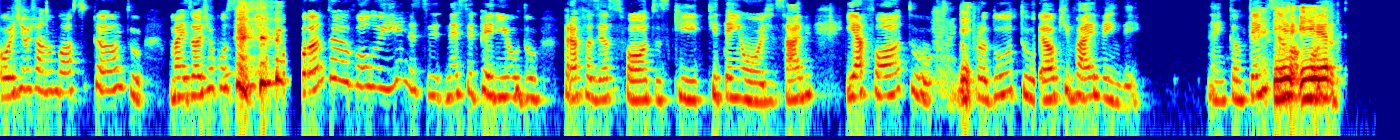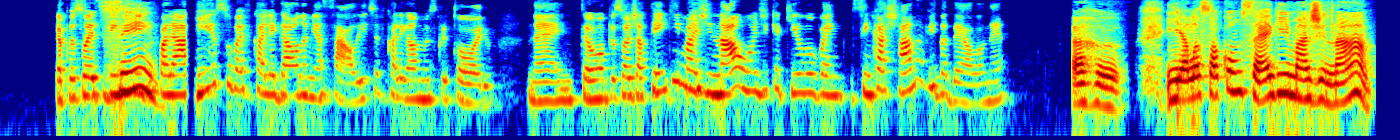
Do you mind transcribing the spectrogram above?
hoje eu já não gosto tanto, mas hoje eu consigo tipo, quanto eu evoluí nesse, nesse período para fazer as fotos que, que tem hoje, sabe? E a foto do e... produto é o que vai vender. Né? Então, tem que ser uma e, foto é... que a pessoa se identifique e fale, ah, isso vai ficar legal na minha sala, isso vai ficar legal no meu escritório. Né? Então, a pessoa já tem que imaginar onde que aquilo vai se encaixar na vida dela, né? Aham. E ela só consegue imaginar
